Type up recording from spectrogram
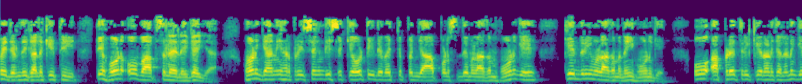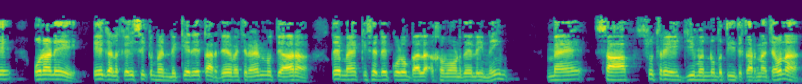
ਭੇਜਣ ਦੀ ਗੱਲ ਕੀਤੀ ਤੇ ਹੁਣ ਉਹ ਵਾਪਸ ਲੈ ਲਈ ਗਈ ਆ। ਹੁਣ ਗਿਆਨੀ ਹਰਪ੍ਰੀਤ ਸਿੰਘ ਦੀ ਸਿਕਿਉਰਿਟੀ ਦੇ ਵਿੱਚ ਪੰਜਾਬ ਪੁਲਿਸ ਦੇ ਮੁਲਾਜ਼ਮ ਹੋਣਗੇ, ਕੇਂਦਰੀ ਮੁਲਾਜ਼ਮ ਨਹੀਂ ਹੋਣਗੇ, ਉਹ ਆਪਣੇ ਤਰੀਕੇ ਨਾਲ ਚੱਲਣਗੇ। ਉਹਨਾਂ ਨੇ ਇਹ ਗੱਲ ਕਹੀ ਸੀ ਕਿ ਮੈਂ ਨਿੱਕੇ ਦੇ ਘਰ ਦੇ ਵਿੱਚ ਰਹਿਣ ਨੂੰ ਤਿਆਰ ਹਾਂ ਤੇ ਮੈਂ ਕਿਸੇ ਦੇ ਕੋਲੋਂ ਗੱਲ ਅਖਵਾਉਣ ਦੇ ਲਈ ਨਹੀਂ ਮੈਂ ਸਾਫ਼ ਸੁਥਰੇ ਜੀਵਨ ਨੂੰ ਬਤੀਤ ਕਰਨਾ ਚਾਹੁੰਦਾ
